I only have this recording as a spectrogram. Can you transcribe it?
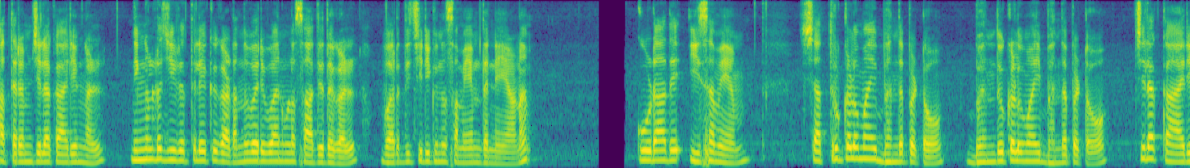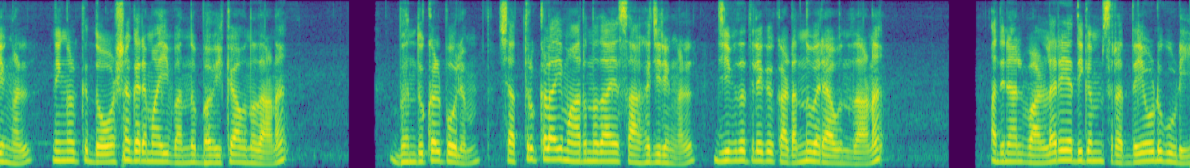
അത്തരം ചില കാര്യങ്ങൾ നിങ്ങളുടെ ജീവിതത്തിലേക്ക് കടന്നു വരുവാനുള്ള സാധ്യതകൾ വർദ്ധിച്ചിരിക്കുന്ന സമയം തന്നെയാണ്. കൂടാതെ ഈ സമയം ശത്രുക്കളുമായി ബന്ധപ്പെട്ടോ ബന്ധുക്കളുമായി ബന്ധപ്പെട്ടോ ചില കാര്യങ്ങൾ നിങ്ങൾക്ക് ദോഷകരമായി വന്നു ഭവിക്കാവുന്നതാണ്. ബന്ധുക്കൾ പോലും ശത്രുക്കളായി മാറുന്നതായ സാഹചര്യങ്ങൾ ജീവിതത്തിലേക്ക് കടന്നു വരാവുന്നതാണ്. അതിനാൽ വളരെയധികം ശ്രദ്ധയോടുകൂടി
